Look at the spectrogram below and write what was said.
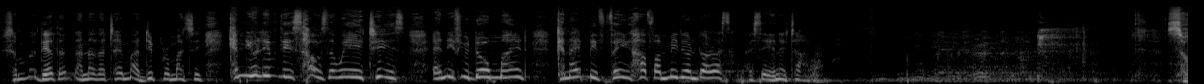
Some, the other, another time, a diplomat said, Can you leave this house the way it is? And if you don't mind, can I be paying half a million dollars? I say, Anytime. so,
